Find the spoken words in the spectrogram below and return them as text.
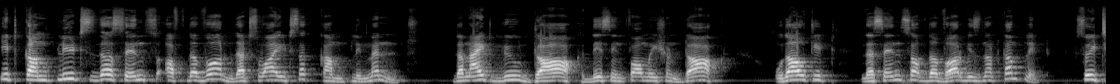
It completes the sense of the verb. That's why it's a complement. The night grew dark. This information dark. Without it the sense of the verb is not complete. So it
